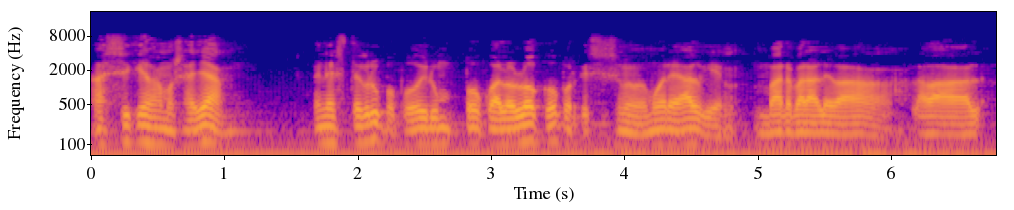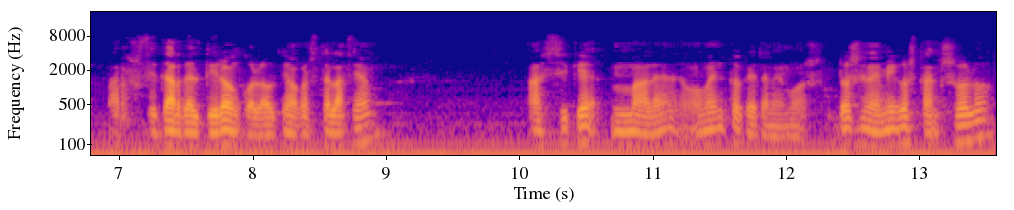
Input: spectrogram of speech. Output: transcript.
Así que vamos allá. En este grupo puedo ir un poco a lo loco, porque si se me muere alguien, Bárbara le va, la va a resucitar del tirón con la última constelación. Así que, vale, de momento que tenemos dos enemigos tan solo.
